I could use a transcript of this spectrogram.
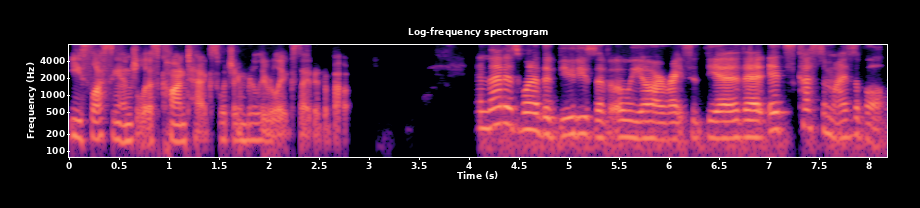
East Los Angeles context, which I'm really, really excited about. And that is one of the beauties of OER, right, Cynthia, that it's customizable.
